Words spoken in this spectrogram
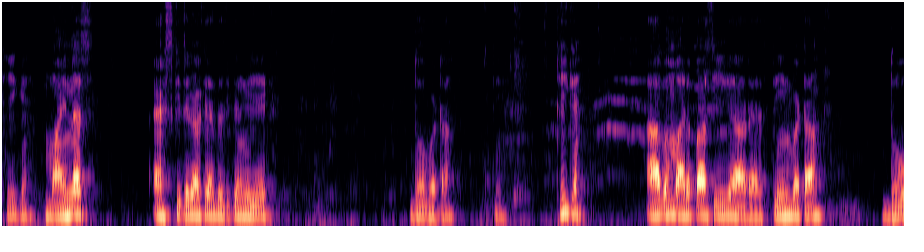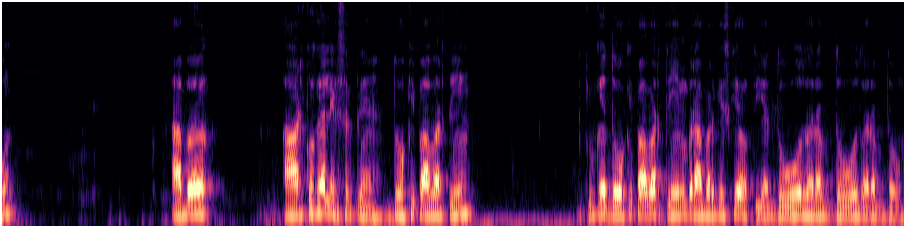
ठीक है? माइनस एक्स की जगह क्या दर्ज करेंगे? एक। दो बटा तीन। ठीक है? अब हमारे पास ये क्या आ रहा है, तीन बटा दो। अब आठ को क्या लिख सकते हैं? दो की पावर तीन। क्योंकि दो की पावर तीन बराबर किसके होती है? दो ज़रब दो ज़रब, दो।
